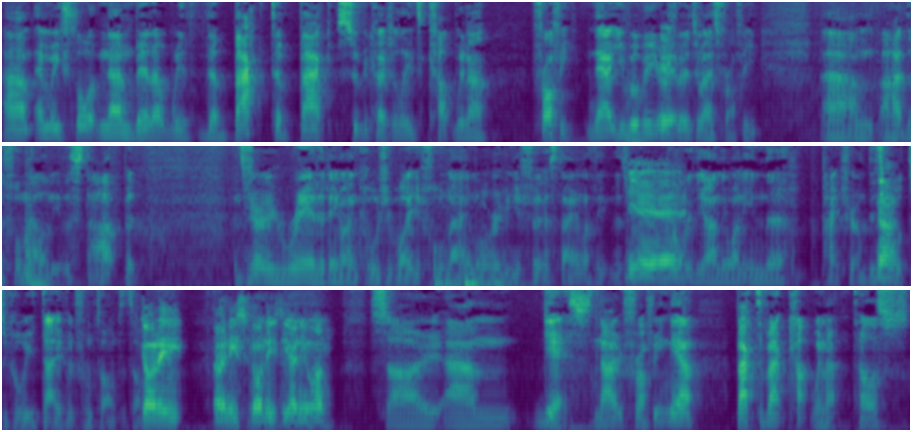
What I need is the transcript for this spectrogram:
um, and we thought none better with the back-to-back Supercoach Elites Cup winner, Frothy. Now you will be referred to as Frothy. Um, I had the formality at the start, but. It's very rare that anyone calls you by your full name or even your first name. I think there's Yeah. probably the only one in the Patreon Discord to call you David from time to time. Scotty, only Scotty's the only one. So, um, yes, no, Frothy. Now, back to back cup winner. Tell us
